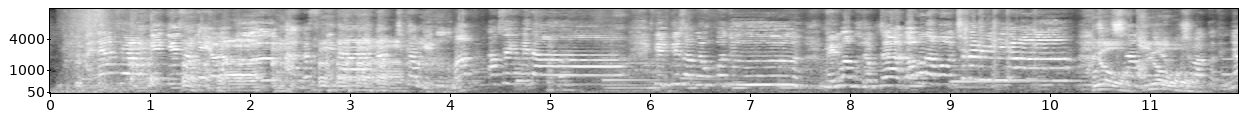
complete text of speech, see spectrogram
안녕하세요, 낄낄성의 여러분. 반갑습니다. 축하드리고만 박 귀여워, 친한 귀여워. 언니를 모셔봤거든요.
